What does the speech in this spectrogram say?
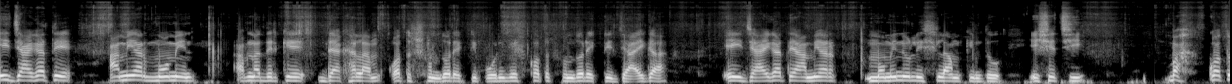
এই জায়গাতে আমি আর মমিন আপনাদেরকে দেখালাম কত সুন্দর একটি পরিবেশ, কত সুন্দর একটি জায়গা। এই জায়গাতে আমি আর মমিনুল ইসলাম কিন্তু এসেছি। বাহ, কত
